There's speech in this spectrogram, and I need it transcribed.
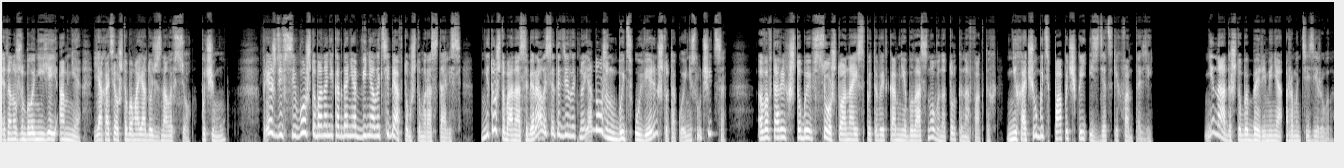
Это нужно было не ей, а мне. Я хотел, чтобы моя дочь знала все. Почему? Прежде всего, чтобы она никогда не обвиняла тебя в том, что мы расстались. Не то, чтобы она собиралась это делать, но я должен быть уверен, что такое не случится. Во-вторых, чтобы все, что она испытывает ко мне, было основано только на фактах. Не хочу быть папочкой из детских фантазий. Не надо, чтобы Берри меня романтизировала.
